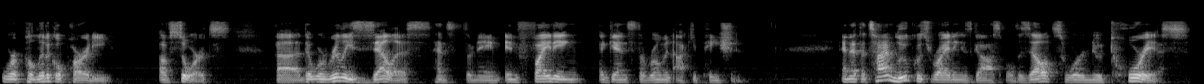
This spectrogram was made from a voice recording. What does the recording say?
were a political party of sorts uh, that were really zealous, hence their name, in fighting against the Roman occupation. And at the time Luke was writing his gospel, the zealots were notorious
